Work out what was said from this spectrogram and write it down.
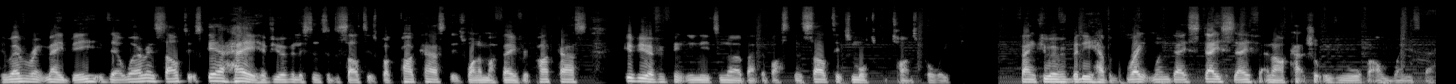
whoever it may be, if they're wearing Celtics gear, hey, have you ever listened to the Celtics Blog podcast? It's one of my favorite podcasts. Give you everything you need to know about the Boston Celtics multiple times per week. Thank you, everybody. Have a great Monday. Stay safe, and I'll catch up with you all on Wednesday.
